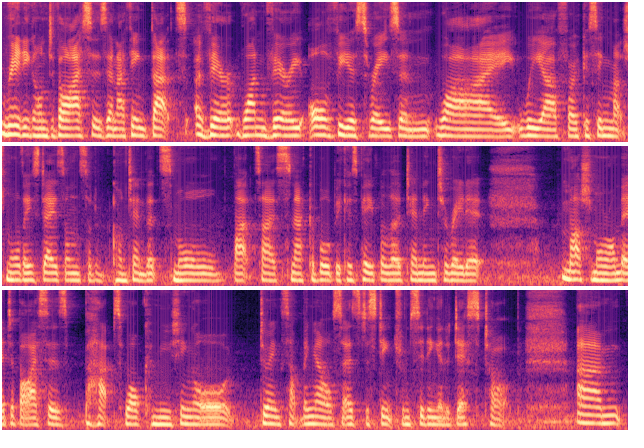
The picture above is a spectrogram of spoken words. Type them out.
reading on devices, and I think that's a very one very obvious reason why we are focusing much more these days on sort of content that's small, bite-sized, snackable, because people are tending to read it much more on their devices, perhaps while commuting or doing something else, as distinct from sitting at a desktop. Um,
